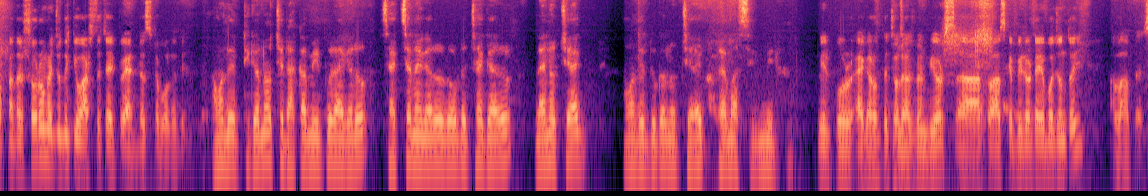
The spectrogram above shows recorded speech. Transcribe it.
আপনাদের শোরুমে যদি কেউ আসতে চায় একটু অ্যাড্রেসটা বলে দিন। আমাদের ঠিকানা হচ্ছে ঢাকা মিরপুর এগারো সেকশন এগারো রোড হচ্ছে এগারো লাইন হচ্ছে এক আমাদের দোকান হচ্ছে এক ফেমাস মিরপুর। মিরপুর এগারোতে চলে আসবেন ভিউয়ার্স তো আজকে ভিডিওটা এই পর্যন্তই। আল্লাহ হাফেজ।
